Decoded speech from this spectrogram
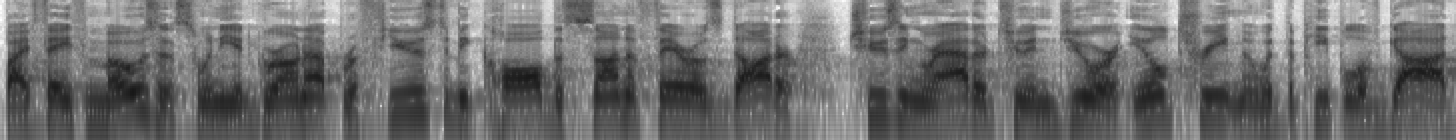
By faith, Moses, when he had grown up, refused to be called the son of Pharaoh's daughter, choosing rather to endure ill treatment with the people of God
